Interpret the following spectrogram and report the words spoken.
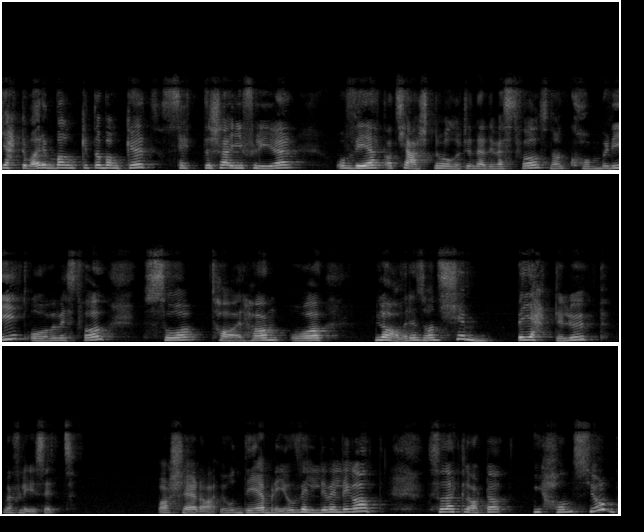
Hjertet bare banket og banket, setter seg i flyet og vet at kjæresten holder til nede i Vestfold. Så når han kommer dit, over Vestfold, så tar han og lager en sånn kjempehjerteloop med flyet sitt. Hva skjer da? Jo, det blir jo veldig, veldig galt. Så det er klart at i hans jobb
